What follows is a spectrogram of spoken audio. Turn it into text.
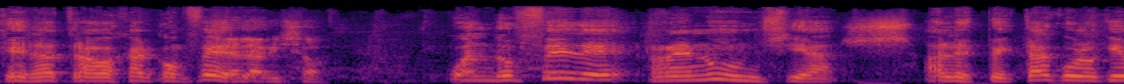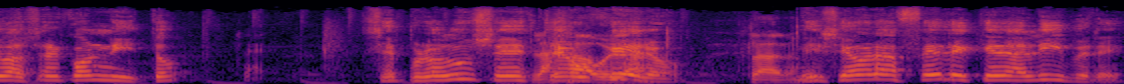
que es la trabajar con Se le Fede. avisó. Cuando Fede renuncia al espectáculo que iba a hacer con Nito, se produce este agujero. claro. Dice, ahora Fede queda libre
